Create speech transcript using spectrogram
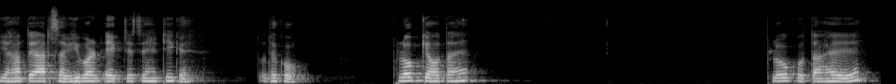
यहाँ तो यार सभी वर्ड एक जैसे हैं, ठीक है? तो देखो, फ्लॉक क्या होता है? फ्लॉक होता है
